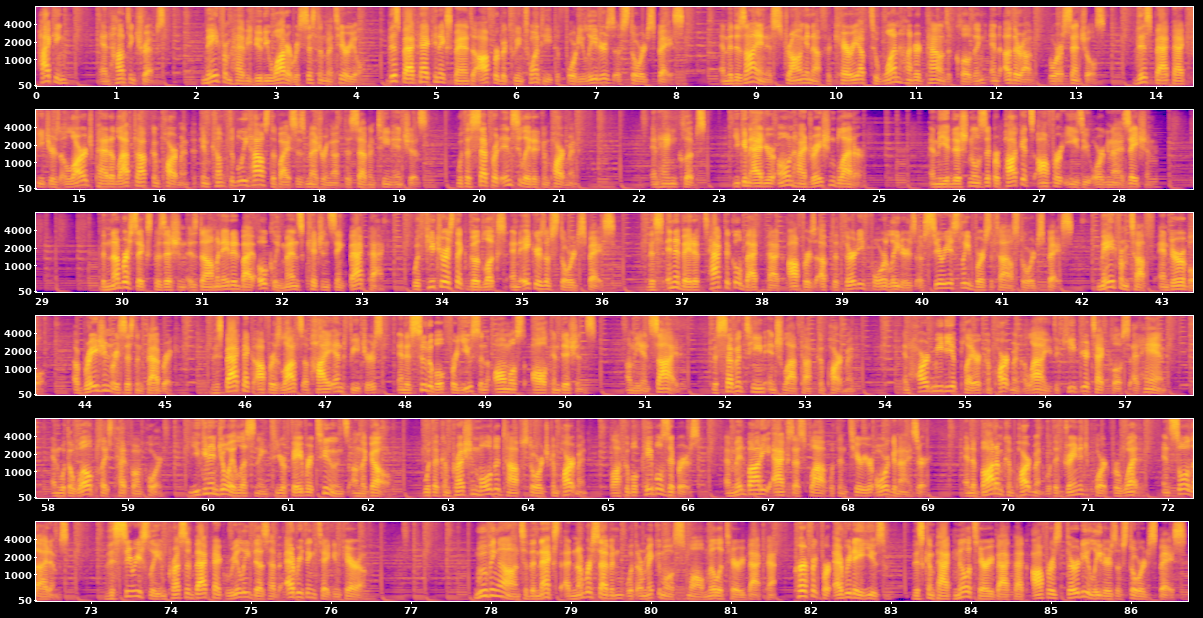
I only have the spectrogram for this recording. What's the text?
hiking, and hunting trips. Made from heavy-duty water-resistant material, this backpack can expand to offer between 20 to 40 liters of storage space and the design is strong enough to carry up to 100 pounds of clothing and other outdoor essentials. This backpack features a large padded laptop compartment that can comfortably house devices measuring up to 17 inches. With a separate insulated compartment and hanging clips, you can add your own hydration bladder. And the additional zipper pockets offer easy organization. The number 6 position is dominated by Oakley Men's Kitchen Sink Backpack, with futuristic good looks and acres of storage space. This innovative tactical backpack offers up to 34 liters of seriously versatile storage space. Made from tough and durable, abrasion-resistant fabric, this backpack offers lots of high-end features and is suitable for use in almost all conditions. On the inside, the 17-inch laptop compartment and hard media player compartment allow you to keep your tech close at hand. And with a well-placed headphone port, you can enjoy listening to your favorite tunes on the go. With a compression molded top storage compartment, lockable cable zippers, a mid-body access flap with interior organizer, and a bottom compartment with a drainage port for wet and soiled items, this seriously impressive backpack really does have everything taken care of. Moving on to the next at number 7 with Armycamo's small military backpack. Perfect for everyday use, this compact military backpack offers 30 liters of storage space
